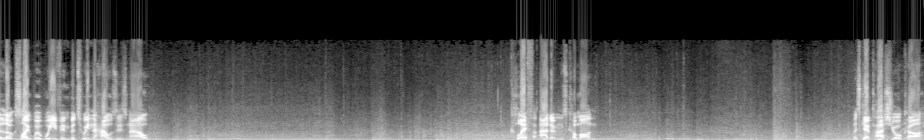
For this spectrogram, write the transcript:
It looks like we're weaving between the houses now. Cliff Adams, come on. Let's get past your car.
